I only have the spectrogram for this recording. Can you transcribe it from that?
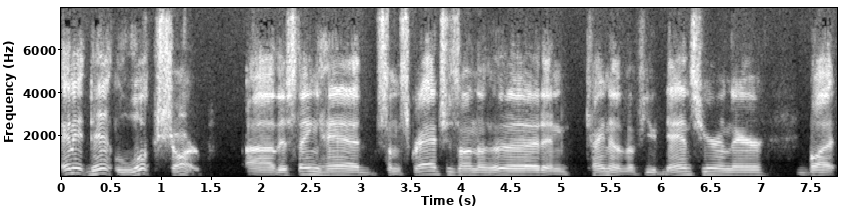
and it didn't look sharp. Uh, this thing had some scratches on the hood and kind of a few dents here and there. But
